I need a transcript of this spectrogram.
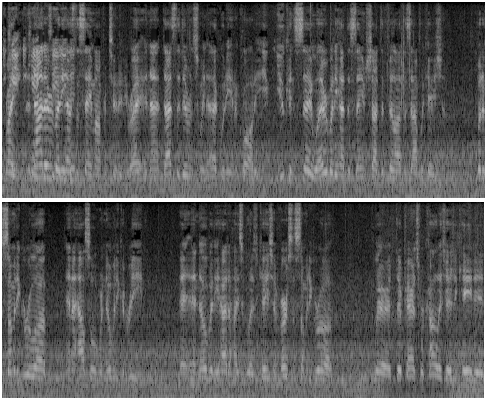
You right. Can't, can't Not everybody has to... the same opportunity, right? And that that's the difference between equity and equality. You you can say, well, everybody had the same shot to fill out this application, but if somebody grew up in a household where nobody could read and, and nobody had a high school education, versus somebody grew up where their parents were college educated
